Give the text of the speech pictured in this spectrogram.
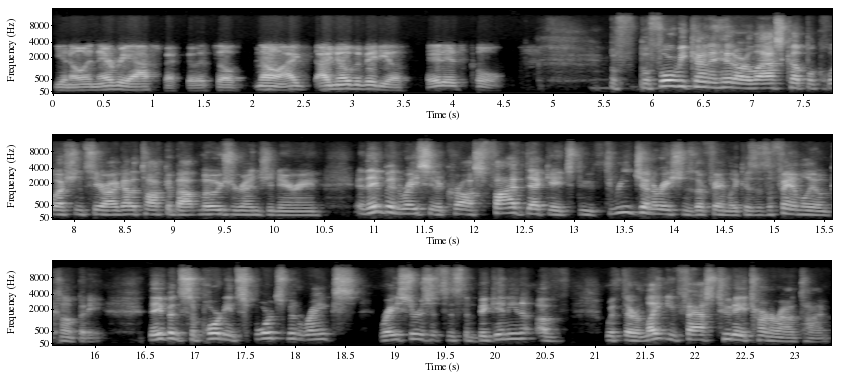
you know, in every aspect of it. So, no, I, I know the video. It is cool before we kind of hit our last couple questions here, I got to talk about Moser Engineering. And they've been racing across five decades through three generations of their family because it's a family owned company. They've been supporting sportsman ranks racers since the beginning of with their lightning fast two day turnaround time.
